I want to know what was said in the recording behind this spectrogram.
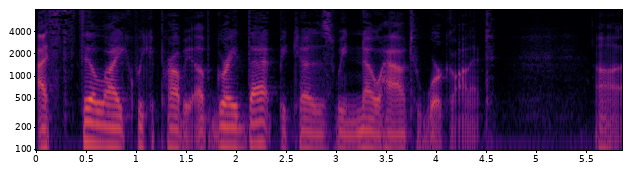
I feel like we could probably upgrade that because we know how to work on it." Uh,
